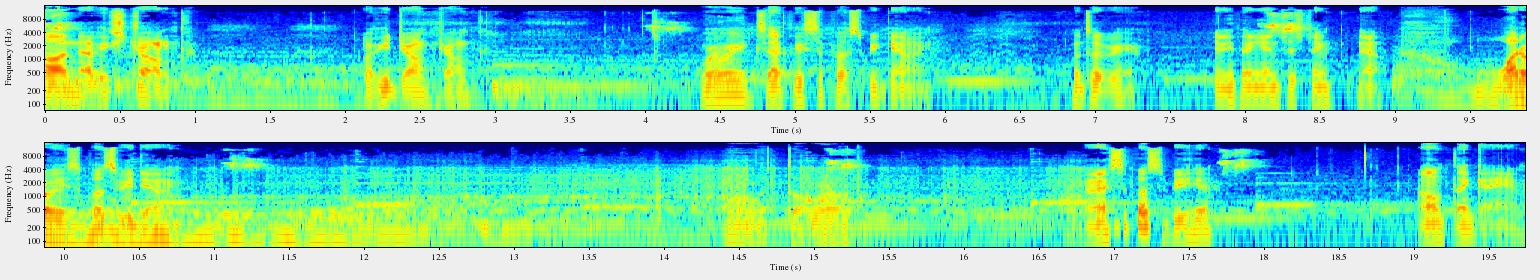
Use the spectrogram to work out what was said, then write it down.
Oh no, he's drunk. Oh, he drunk, drunk. Where are we exactly supposed to be going? What's over here? Anything interesting? No. What are we supposed to be doing? Oh, what the world? Am I supposed to be here? I don't think I am.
